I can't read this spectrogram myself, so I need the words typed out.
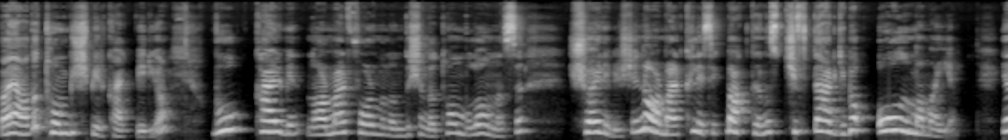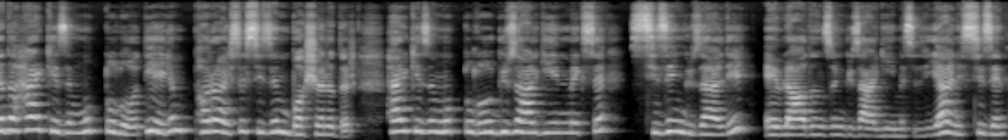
bayağı da tombiş bir kalp veriyor. Bu kalbin normal formunun dışında tombul olması şöyle bir şey. Normal klasik baktığınız çiftler gibi olmamayı ya da herkesin mutluluğu diyelim para ise sizin başarıdır. Herkesin mutluluğu güzel giyinmekse sizin güzel değil evladınızın güzel giymesidir. Yani sizin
